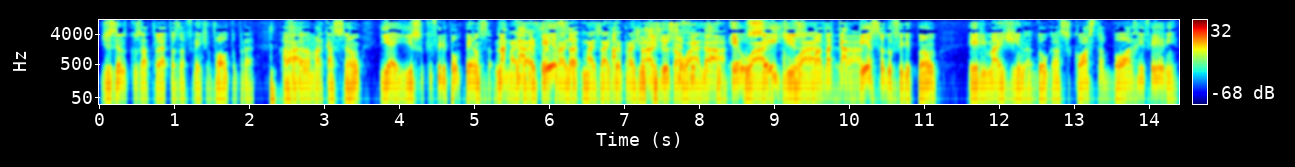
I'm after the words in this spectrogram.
dizendo que os atletas da frente voltam para Claro. na marcação, e é isso que o Filipão pensa. Na Mas cabeça, aí foi pra, mas aí foi para Ah, justificar, o justificar. Alisson. eu O sei Alisson, disso, mas na Exato. cabeça do Filipão, ele imagina Douglas Costa, Borja e Ferreirinha.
